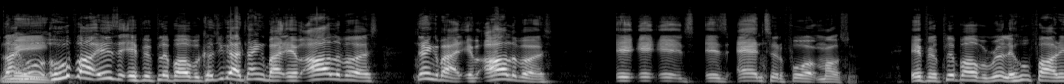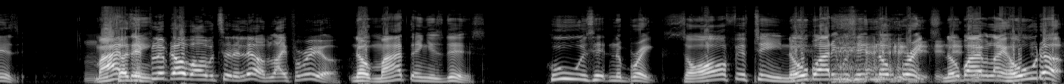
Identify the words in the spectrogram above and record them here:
Like mean- who who fault is it if it flip over? Because you gotta think about it. if all of us think about it. If all of us it, it is is adding to the forward motion. If it flip over, really, who fault is it? Mm. My Because it flipped over over to the left, like for real. no, my thing is this: who was hitting the brakes? So all fifteen, nobody was hitting no brakes. Nobody was like, hold up.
